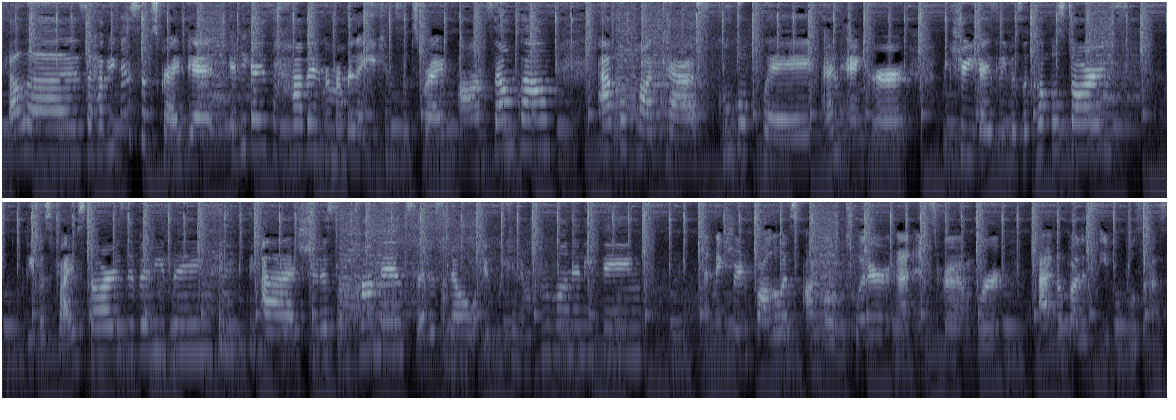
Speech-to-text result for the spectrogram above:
fellas, have you guys subscribed yet? If you guys haven't, remember that you can subscribe on SoundCloud, Apple Podcasts, Google Play, and Anchor. Make sure you guys leave us a couple stars. Leave us five stars if anything. Uh, shoot us some comments. Let us know if we can improve on anything. And make sure to follow us on both Twitter and Instagram. We're at Nopales Evil Pusas.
